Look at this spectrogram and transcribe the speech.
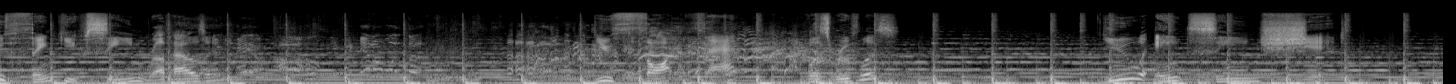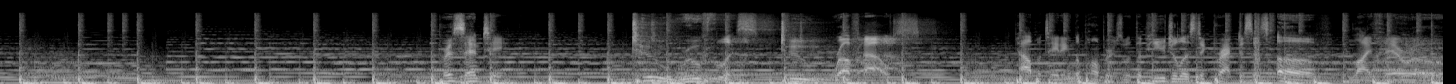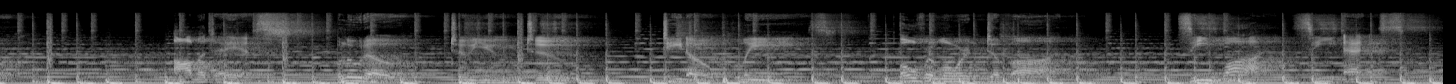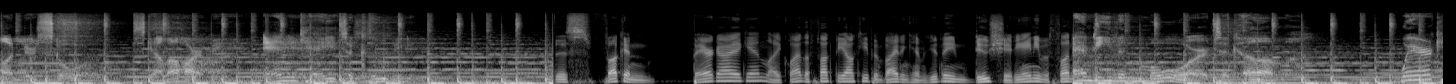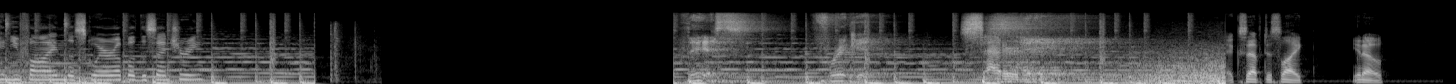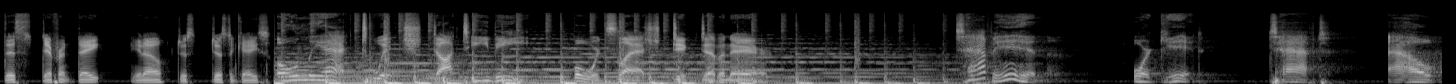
You think you've seen roughhousing? You thought that was ruthless? You ain't seen shit. Presenting Too Ruthless, Too Roughhouse. Palpitating the pumpers with the pugilistic practices of Lythero, Amadeus, Bluto, to you too. Dino, please. Overlord Devon, ZYZX underscore, Skella Harpy, NK Takumi. This fucking bear guy again? Like, why the fuck do y'all keep inviting him? He didn't even do shit. He ain't even funny. And even more to come. Where can you find the square up of the century? This frickin' Saturday. Except it's like, you know, this different date, you know, just just in case. Only at twitch.tv forward slash Dick Debonair. Tap in or get tapped out.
